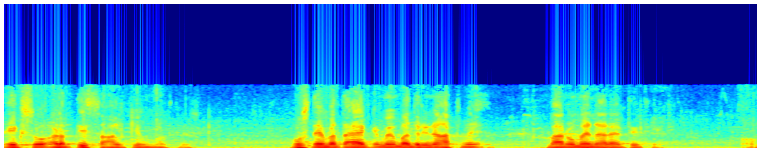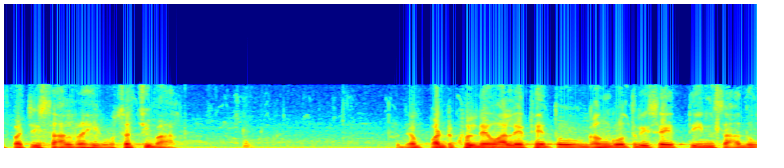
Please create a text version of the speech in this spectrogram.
138 साल की उम्र थी उसकी। उसने बताया कि मैं बद्रीनाथ में बारह महीना रहती थी और 25 साल रही, वो सच्ची बात। तो जब पट खुलने वाले थे तो गंगोत्री से तीन साधु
